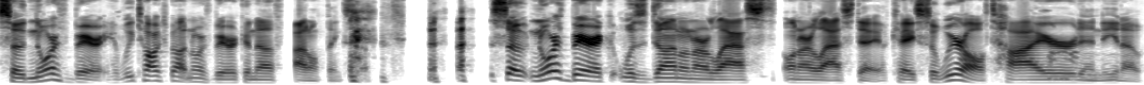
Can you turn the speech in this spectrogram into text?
so North Berwick. Have we talked about North Berwick enough? I don't think so. so North Berwick was done on our last on our last day. Okay, so we are all tired, and you know,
